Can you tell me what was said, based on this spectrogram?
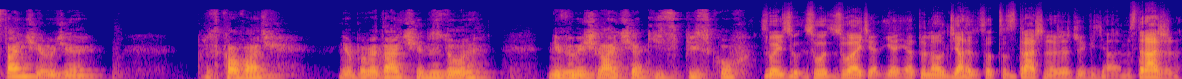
Przestańcie ludzie plotkować. Nie opowiadajcie bzdur. Nie wymyślajcie jakichś spisków. Słuchaj, słu- słu- słuchajcie, ja, ja tu na oddziale to, to straszne rzeczy widziałem, straszne.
